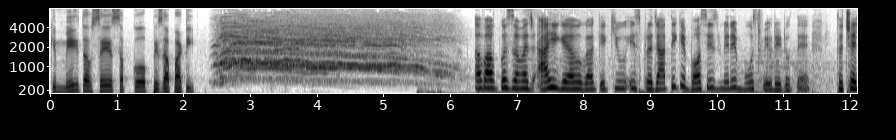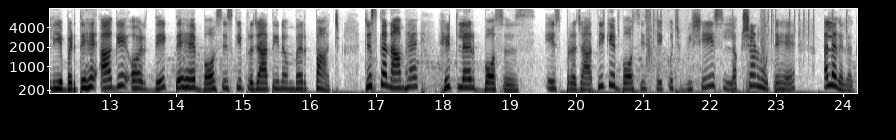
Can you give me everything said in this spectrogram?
कि मेरी तरफ़ से सबको पिज़्ज़ा पार्टी। अब आपको समझ आ ही गया होगा कि क्यों इस प्रजाति के बॉसेस मेरे मोस्ट फेवरेट होते हैं। तो चलिए, बढ़ते हैं आगे और देखते हैं बॉसेस की प्रजाति नंबर पाँच, जिसका नाम है हिटलर बॉसेस इस प्रजाति के बॉसेस के कुछ विशेष लक्षण होते हैं अलग अलग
